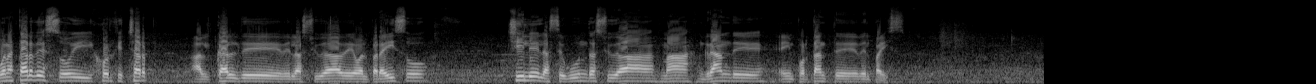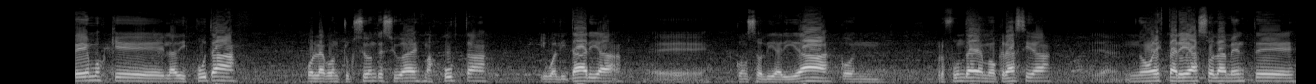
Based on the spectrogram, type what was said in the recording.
Buenas tardes, soy Jorge Charp, alcalde de la ciudad de Valparaíso, Chile, la segunda ciudad más grande e importante del país. Creemos que la disputa por la construcción de ciudades más justas, igualitarias, eh, con solidaridad, con profunda democracia, eh, no es tarea solamente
